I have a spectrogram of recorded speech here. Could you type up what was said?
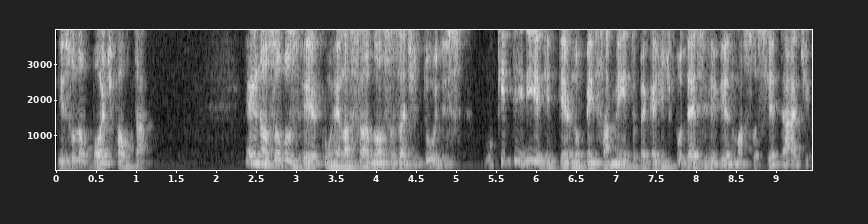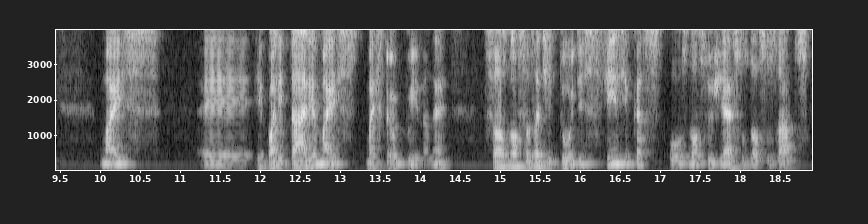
Isso não pode faltar. E aí nós vamos ver, com relação às nossas atitudes, o que teria que ter no pensamento para que a gente pudesse viver numa sociedade mais é, mais, mais tranquila, né? São as nossas atitudes físicas, ou os nossos gestos, os nossos atos,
